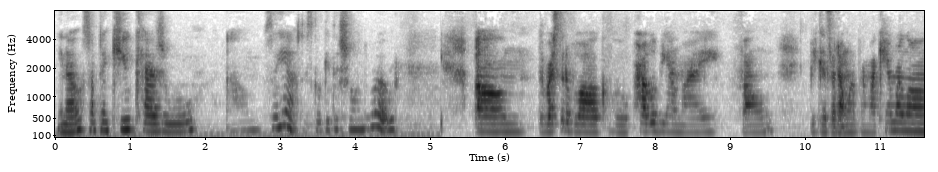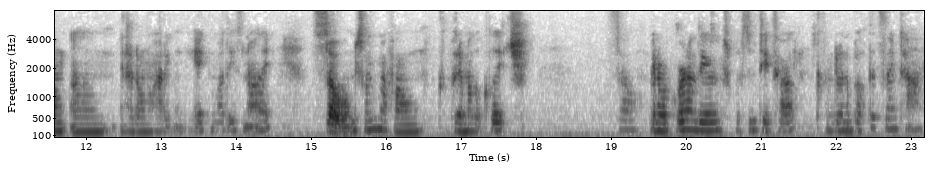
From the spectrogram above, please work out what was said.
you know something cute casual. Um, so yeah let's go get the show on the road. Um the rest of the vlog will probably be on my phone because i don't want to bring my camera along um and i don't know how be acting about this and all that so i'm just gonna my phone put in my little clutch. So i'm gonna record on there. Let's do tiktok because i'm doing them both at the same time.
